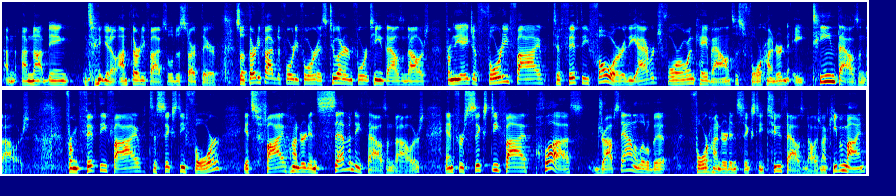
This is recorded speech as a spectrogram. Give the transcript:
I'm, I'm not being you know, I'm 35, so we'll just start there. So 35 to 44 is $214,000. From the age of 45 to 54, the average 401k balance is $418,000. From 55 to 64, it's $570,000. And for 65 plus, it drops down a little bit, $462,000. Now keep in mind,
